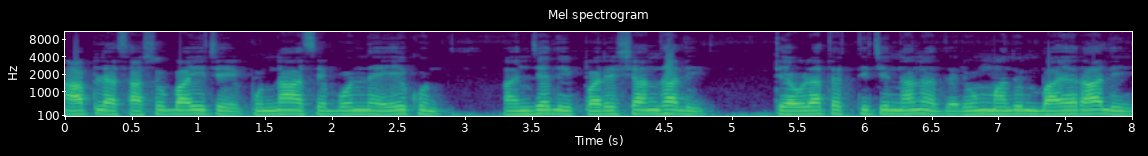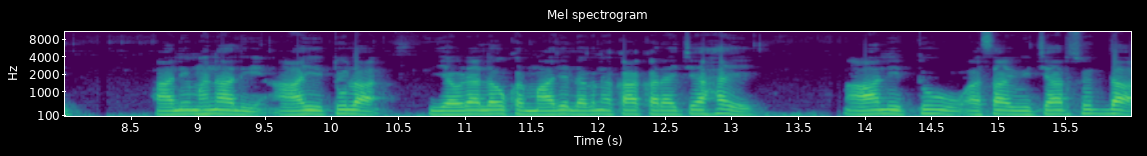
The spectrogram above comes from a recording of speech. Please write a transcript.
आपल्या सासूबाईचे पुन्हा असे बोलणे ऐकून अंजली परेशान झाली. तेवढ्यातच तिची ननद रूममधून बाहेर आली आणि म्हणाली आई तुला एवढ्या लवकर माझे लग्न का करायचे आहे? आणि तू असा विचारसुद्धा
